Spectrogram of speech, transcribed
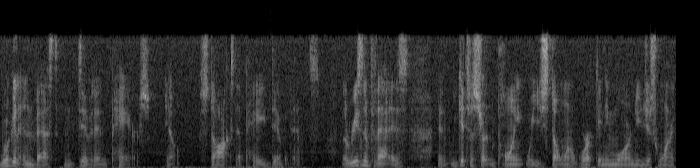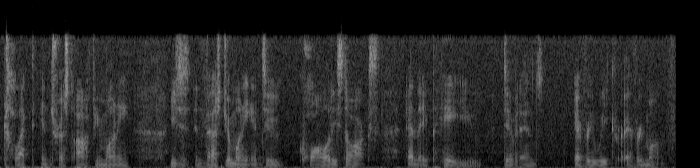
we're going to invest in dividend payers you know stocks that pay dividends the reason for that is we get to a certain point where you just don't want to work anymore and you just want to collect interest off your money you just invest your money into quality stocks and they pay you dividends every week or every month.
